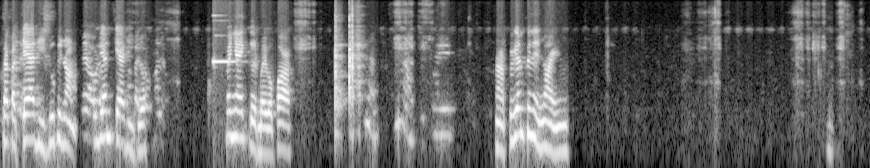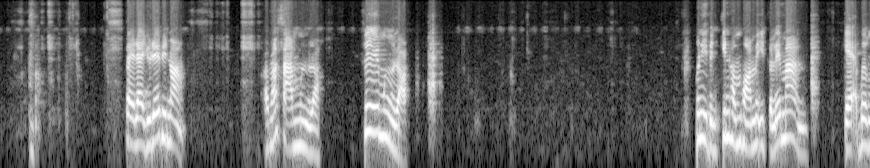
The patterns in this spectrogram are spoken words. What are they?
แต่ก็แก่ดีอยู่พี่น้องเขาเลี้ยงแก่ดีอยู่ไม่ง่ายเกินไปบ่พอหาเลี้ยงขึ้นหน่อยๆใส่ได้อยู่ได้พี่น้องเอามาสามมือหรอสี่มือหรอวันนี้เป็นกินหอมๆมาอีกก็เลยมานแกะเบิ่ง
